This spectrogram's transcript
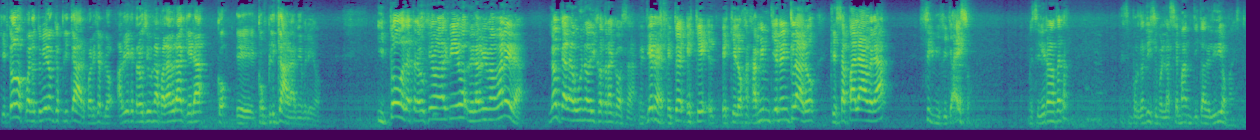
que todos cuando tuvieron que explicar, por ejemplo, había que traducir una palabra que era eh, complicada en hebreo. Y todos la tradujeron al griego de la misma manera. No cada uno dijo otra cosa. ¿Entiendes? Entonces, es que, los jajamim tienen claro que esa palabra significa eso. ¿Me siguieron hasta acá? Es importantísimo la semántica del idioma esto.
